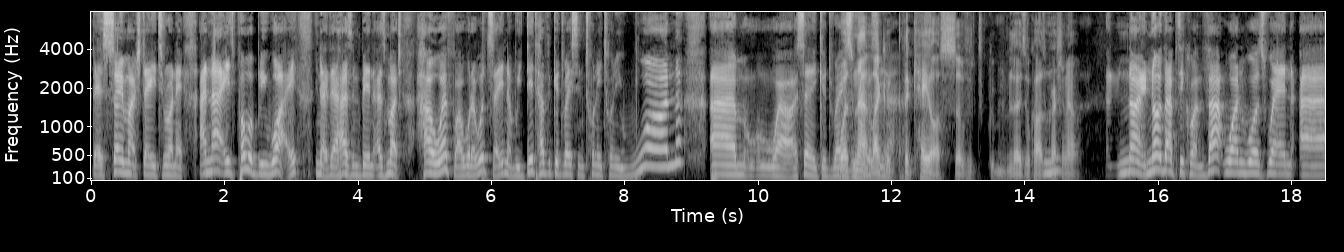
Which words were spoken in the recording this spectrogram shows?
There's so much data on it, and that is probably why you know there hasn't been as much. However, what I would say, you know, we did have a good race in 2021. Um, wow, I say a good race. Wasn't that like a, know. The chaos of loads of cars crashing out? No, not that particular one. That one was when uh,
